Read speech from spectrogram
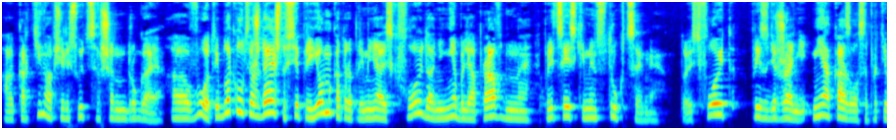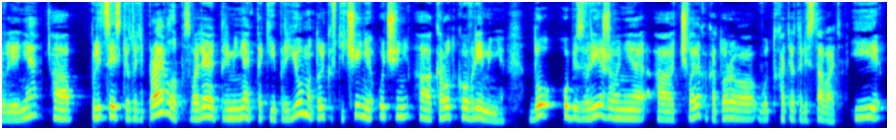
А картина вообще рисуется совершенно другая. Э, вот. И Блэквелл утверждает, что все приемы, которые применялись к Флойду, они не были оправданы полицейскими инструкциями. То есть Флойд при задержании не оказывал сопротивления, а полицейские вот эти правила позволяют применять такие приемы только в течение очень а, короткого времени, до обезвреживания а, человека, которого вот хотят арестовать. И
